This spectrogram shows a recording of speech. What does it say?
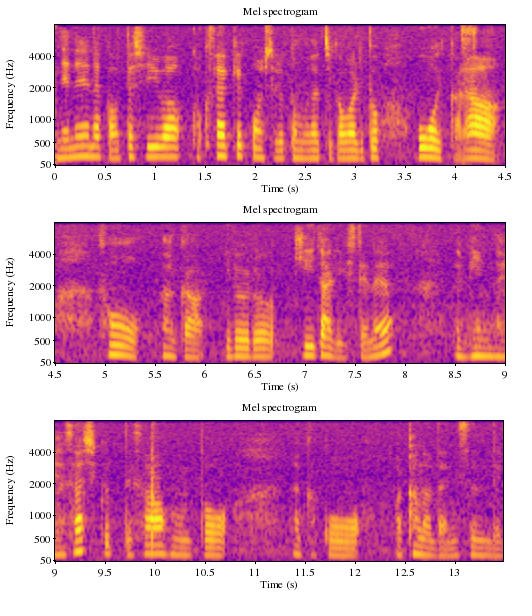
でねなんか私は国際結婚してる友達が割と多いからそうなんかいろいろ聞いたりしてね。でみんな優しくってさ本当。なんかこう、まあ、カナダに住んでる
